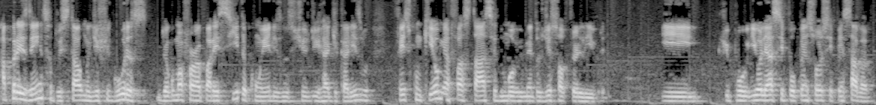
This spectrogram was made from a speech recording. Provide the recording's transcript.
a presença do Stallman de figuras de alguma forma parecida com eles no sentido de radicalismo fez com que eu me afastasse do movimento de software livre. E, tipo, e olhasse pro open source e pensava,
